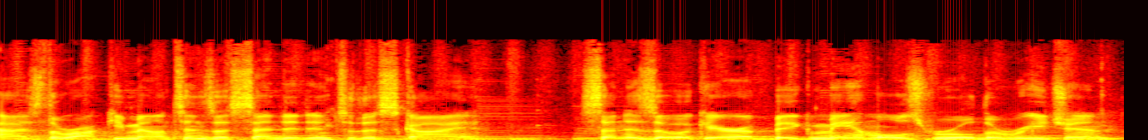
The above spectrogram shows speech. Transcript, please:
As the Rocky Mountains ascended into the sky, Cenozoic era big mammals ruled the region,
